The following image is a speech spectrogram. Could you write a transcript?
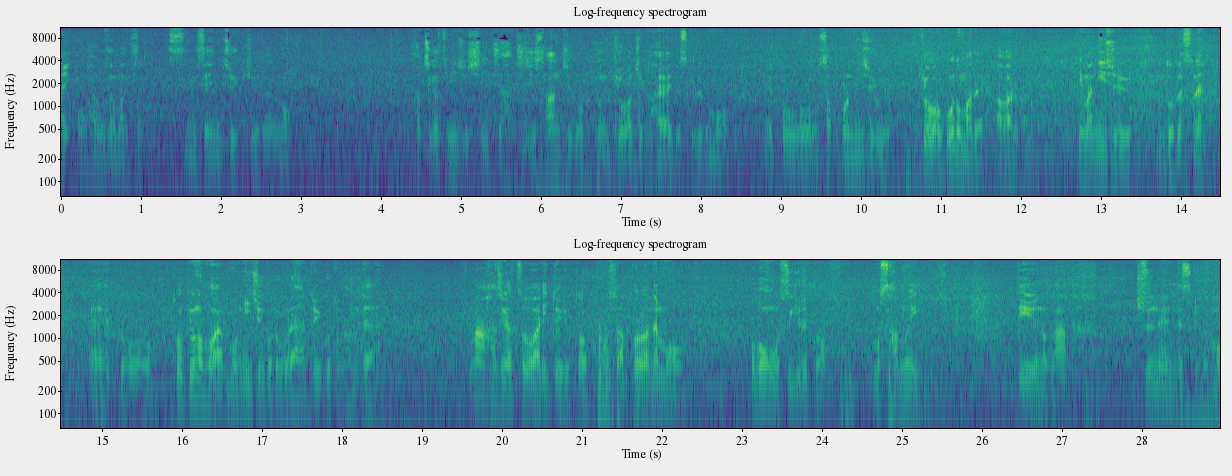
はいおはようございます。2019年の8月27日8時36分今日はちょっと早いですけれどもえっと札幌20今日は5度まで上がるかな。今20度ですね。えっと東京の方はもう25度ぐらいあるということなんでまあ8月終わりというと札幌はねもうお盆を過ぎるともう寒いっていうのが通年ですけども。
